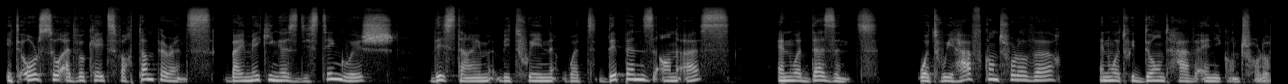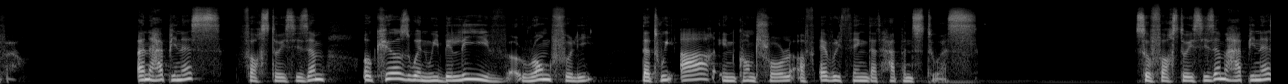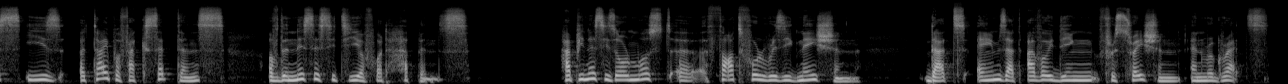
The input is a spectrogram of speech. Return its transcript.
it also advocates for temperance by making us distinguish, this time, between what depends on us and what doesn't, what we have control over and what we don't have any control over. Unhappiness, for Stoicism, occurs when we believe wrongfully that we are in control of everything that happens to us. So, for Stoicism, happiness is a type of acceptance of the necessity of what happens. Happiness is almost a thoughtful resignation that aims at avoiding frustration and regrets.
